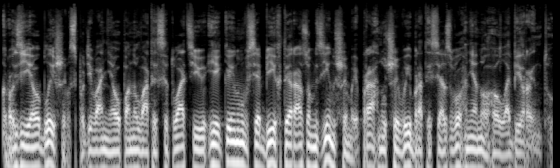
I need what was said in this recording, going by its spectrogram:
Крозія облишив сподівання опанувати ситуацію і кинувся бігти разом з іншими, прагнучи вибратися з вогняного лабіринту.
